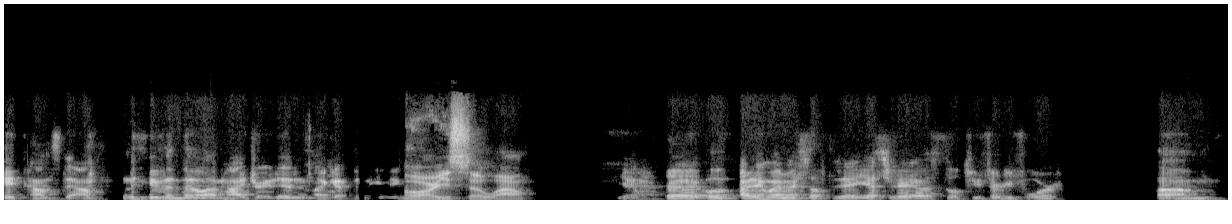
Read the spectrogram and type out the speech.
eight pounds down, even though I'm hydrated and like I've been eating. Oh, are you still? Wow. Yeah. Uh, well, I didn't weigh myself today. Yesterday, I was still 234, um,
